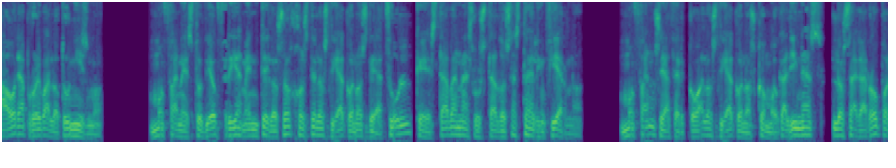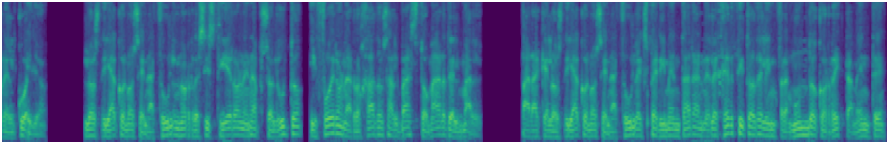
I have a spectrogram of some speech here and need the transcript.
Ahora pruébalo tú mismo. Mofan estudió fríamente los ojos de los diáconos de azul que estaban asustados hasta el infierno. Mofan se acercó a los diáconos como gallinas, los agarró por el cuello. Los diáconos en azul no resistieron en absoluto, y fueron arrojados al vasto mar del mal. Para que los diáconos en azul experimentaran el ejército del inframundo correctamente,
